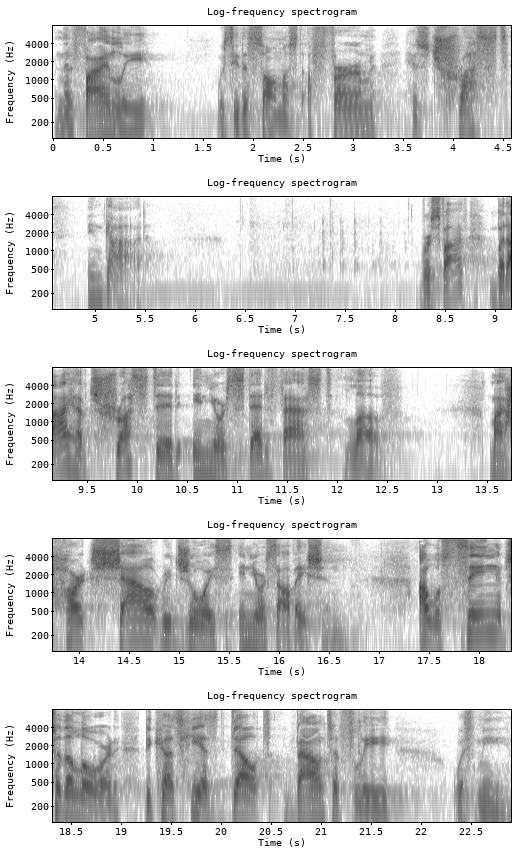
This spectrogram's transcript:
And then finally, we see the psalmist affirm his trust in God. Verse 5 But I have trusted in your steadfast love. My heart shall rejoice in your salvation. I will sing to the Lord because he has dealt bountifully with me.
